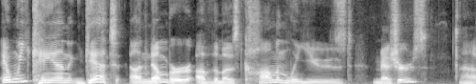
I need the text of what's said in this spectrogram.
And we can get a number of the most commonly used measures uh,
